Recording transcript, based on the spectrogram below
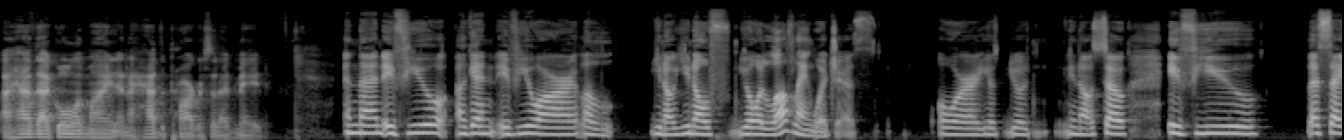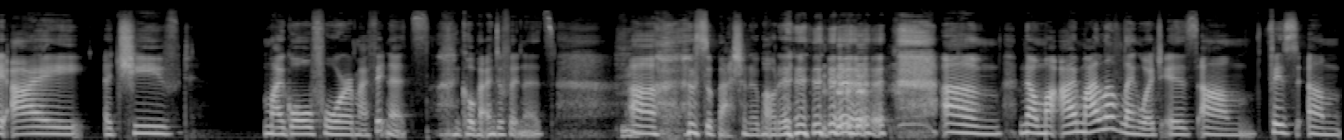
I have that goal in mind and I have the progress that I've made. And then if you again, if you are, you know, you know your love languages, or your your you know, so if you, let's say I achieved my goal for my fitness, go back to fitness. Uh, I'm so passionate about it. um, no, my I, my love language is um, phys, um,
